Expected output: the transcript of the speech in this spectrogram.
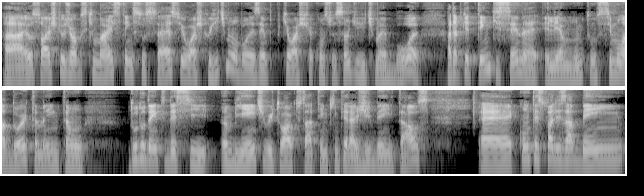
Uh, eu só acho que os jogos que mais têm sucesso, e eu acho que o Hitman é um bom exemplo, porque eu acho que a construção de Hitman é boa, até porque tem que ser, né? Ele é muito um simulador também, então tudo dentro desse ambiente virtual que tu tá tem que interagir bem e tal. É, contextualizar bem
